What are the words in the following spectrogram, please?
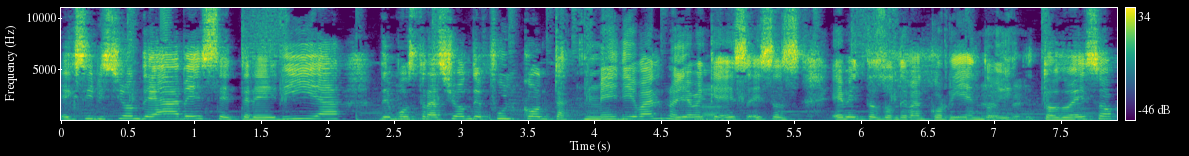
exhibición de aves, cetrería, demostración de full contact medieval, ¿no? Ya ven que es esos eventos donde van corriendo todo eso,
